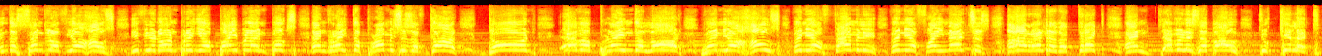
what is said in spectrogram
in the center of your house, if you don't bring your Bible and books and write the promises of God, don't ever blame the Lord when your house, when your family, when your finances are under the threat and devil is about to kill it.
